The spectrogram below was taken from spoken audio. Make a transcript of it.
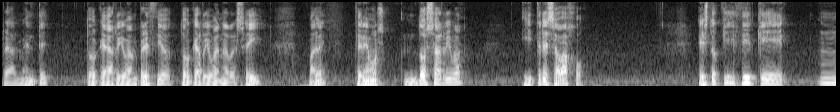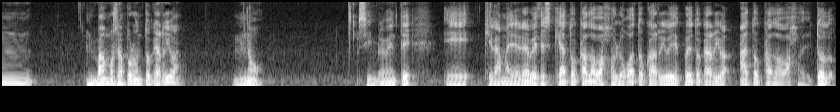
realmente, toque arriba en precio, toque arriba en RSI, ¿vale? Tenemos 2 arriba y 3 abajo. ¿Esto quiere decir que mmm, vamos a por un toque arriba? No. Simplemente eh, que la mayoría de veces que ha tocado abajo, luego ha tocado arriba y después de tocar arriba ha tocado abajo del todo.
